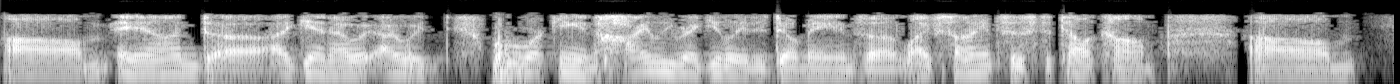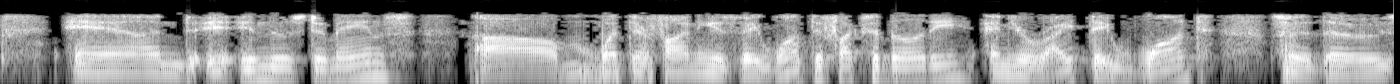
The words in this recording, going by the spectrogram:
Um, and uh, again, I, I, would we're working in highly regulated domains, uh, life sciences to telecom, um, and in those domains, um, what they're finding is they want the flexibility, and you're right, they want sort of those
